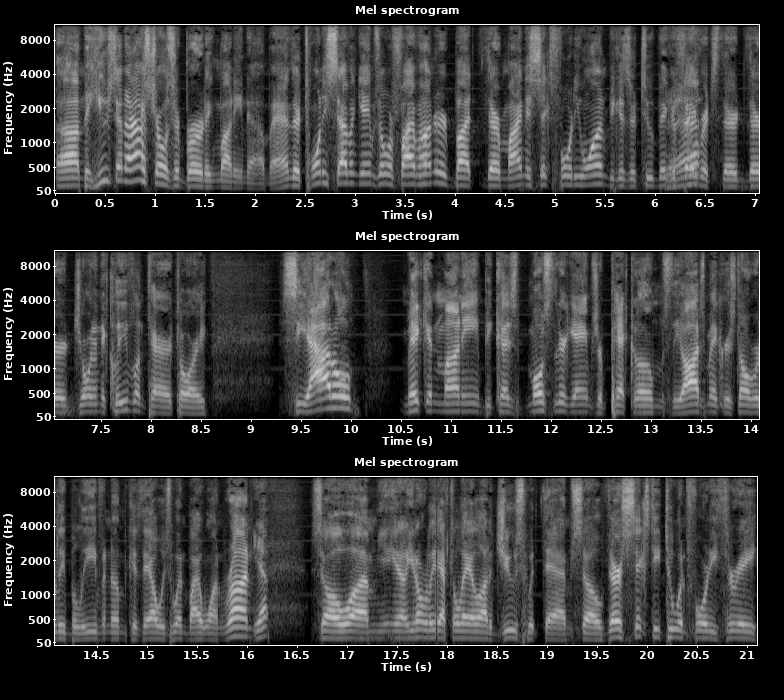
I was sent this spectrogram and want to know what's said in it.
Um, the Houston Astros are burning money now, man. They're 27 games over 500, but they're minus 641 because they're too big of Yeah. favorites. They're they're joining the Cleveland territory. Seattle making money because most of their games are pick'ems. The odds makers don't really believe in them because they always win by one run. Yep. So um, you, you know you don't really have to lay a lot of juice with them. So they're 62 and 43.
